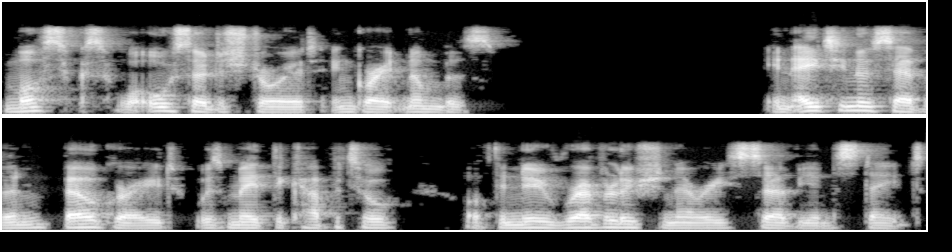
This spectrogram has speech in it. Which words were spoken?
Mosques were also destroyed in great numbers. In 1807, Belgrade was made the capital of the new revolutionary Serbian state.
